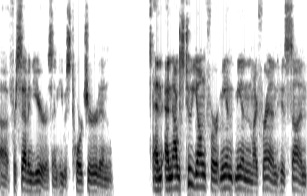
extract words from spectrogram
uh, for seven years, and he was tortured and and and I was too young for me and me and my friend, his son.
